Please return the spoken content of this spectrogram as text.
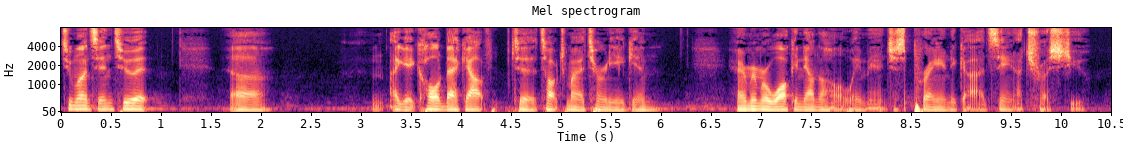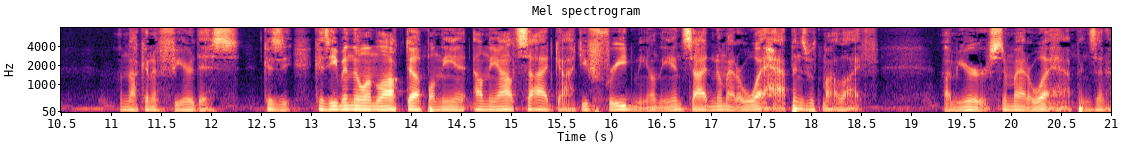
Two months into it, uh, I get called back out to talk to my attorney again. I remember walking down the hallway, man, just praying to God, saying, I trust you. I'm not going to fear this. Because even though I'm locked up on the, on the outside, God, you freed me on the inside. No matter what happens with my life, I'm yours, no matter what happens. And I,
